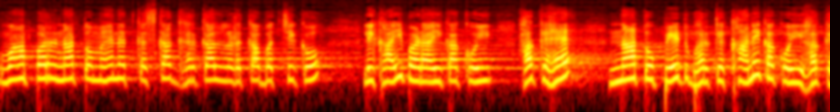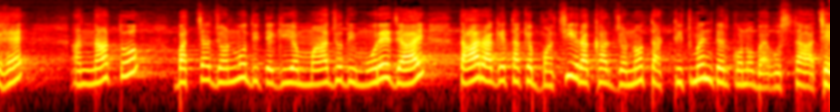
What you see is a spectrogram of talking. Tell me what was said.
वहां पर ना तो मेहनत कसका घर का लड़का बच्चे को लिखाई पढ़ाई का कोई हक है ना तो पेट भर के खाने का कोई हक है আর না তো বাচ্চা জন্ম দিতে গিয়ে মা যদি মরে যায় তার আগে তাকে বাঁচিয়ে রাখার জন্য তার ট্রিটমেন্টের কোনো ব্যবস্থা আছে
